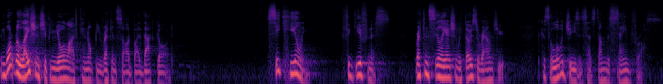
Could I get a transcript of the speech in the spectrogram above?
then what relationship in your life cannot be reconciled by that God? Seek healing forgiveness, reconciliation with those around you, because the Lord Jesus has done the same for us.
